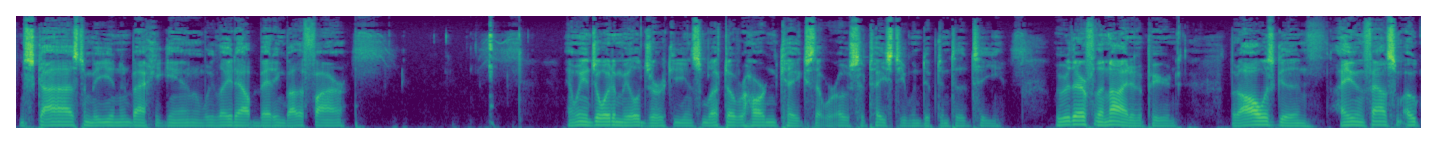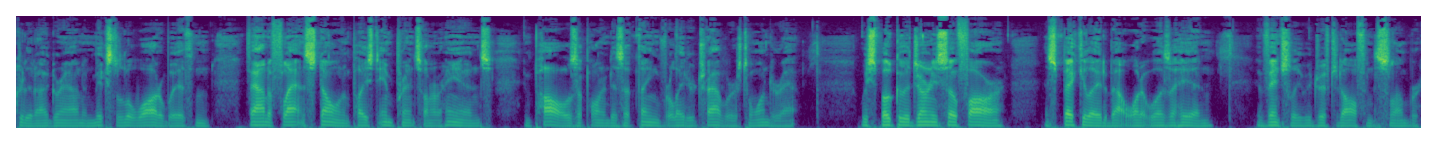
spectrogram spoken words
from skies to me and then back again, and we laid out bedding by the fire, and we enjoyed a meal of jerky and some leftover hardened cakes that were oh so tasty when dipped into the tea. We were there for the night, it appeared. but all was good. I even found some ochre that I ground and mixed a little water with, and found a flattened stone and placed imprints on our hands and paws upon it as a thing for later travelers to wonder at. We spoke of the journey so far and speculated about what it was ahead. Eventually, we drifted off into slumber.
